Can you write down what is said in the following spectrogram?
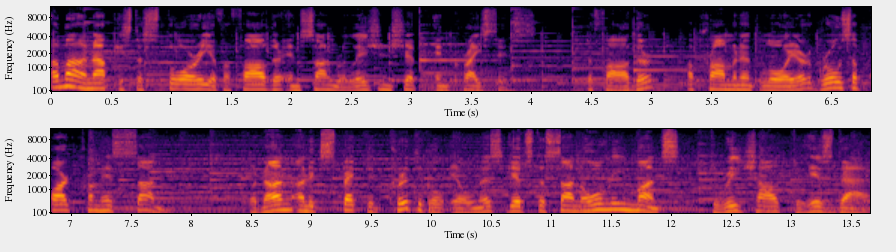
Ama Anak is the story of a father and son relationship in crisis. The father, a prominent lawyer, grows apart from his son. But an unexpected critical illness gives the son only months to reach out to his dad.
